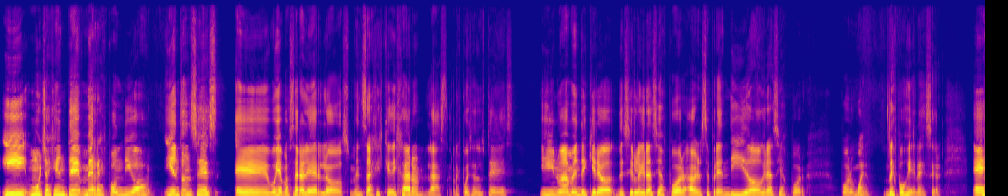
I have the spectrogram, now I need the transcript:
Y mucha gente me respondió y entonces voy a pasar a leer los mensajes que dejaron, las respuestas de ustedes. Y nuevamente quiero decirle gracias por haberse prendido, gracias por, por bueno, después voy a agradecer. Eh,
